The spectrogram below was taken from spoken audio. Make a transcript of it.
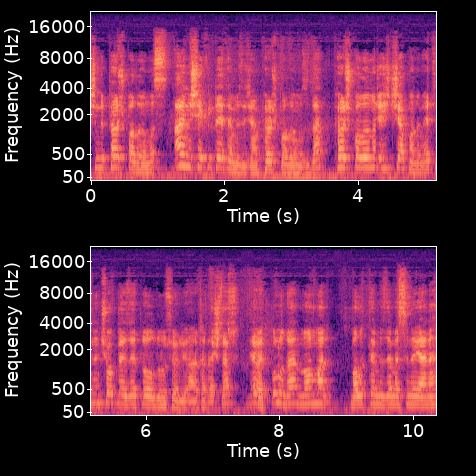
Şimdi pörç balığımız aynı şekilde temizleyeceğim pörç balığımızı da. Pörç balığını önce hiç yapmadım. Etinin çok lezzetli olduğunu söylüyor arkadaşlar. Evet bunu da normal balık temizlemesini yani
